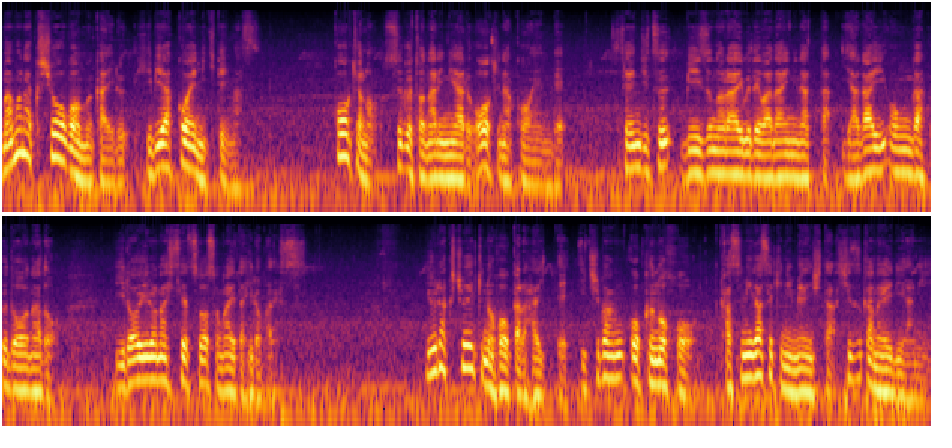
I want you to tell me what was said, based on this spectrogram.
まもなく正午を迎える日比谷公園に来ています。皇居のすぐ隣にある大きな公園で先日ビーズのライブで話題になった野外音楽堂などいろいろな施設を備えた広場です。有楽町駅の方から入って一番奥の方霞が関に面した静かなエリアに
